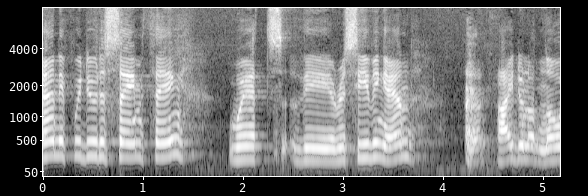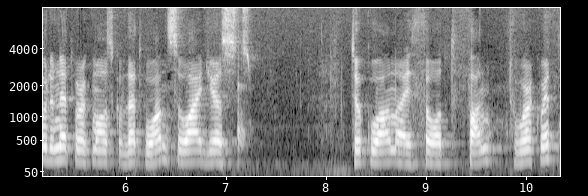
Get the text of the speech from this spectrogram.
And if we do the same thing with the receiving end, I do not know the network mask of that one, so I just took one I thought fun to work with.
